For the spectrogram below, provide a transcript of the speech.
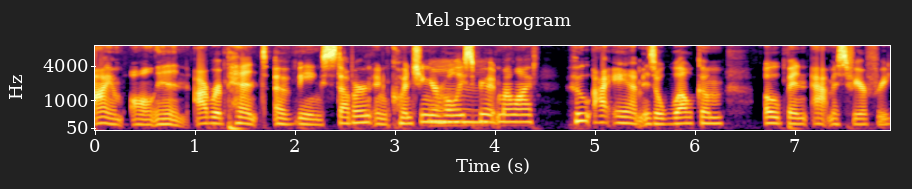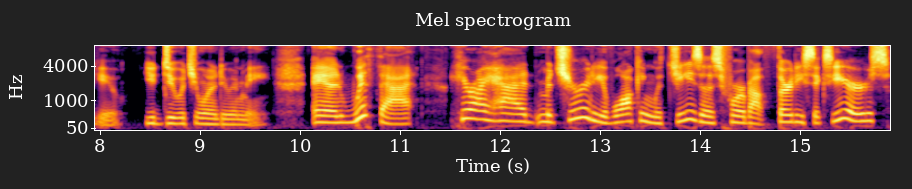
I am all in. I repent of being stubborn and quenching your Holy Mm. Spirit in my life. Who I am is a welcome, open atmosphere for you. You do what you want to do in me. And with that, here I had maturity of walking with Jesus for about 36 years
